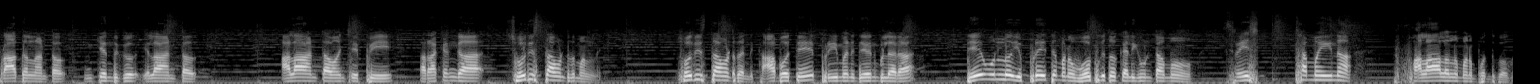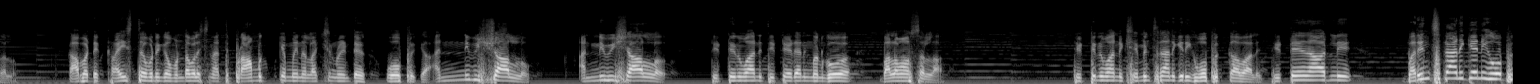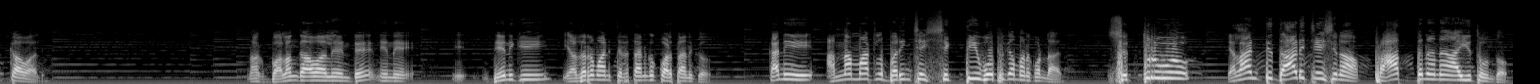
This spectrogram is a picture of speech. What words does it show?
ప్రార్థనలు అంటావు? ఇంకెందుకు ఇలా అంటావు? అలా అంటావు అని చెప్పి రకంగా శోధిస్తూ ఉంటుంది మనల్ని. శోధిస్తూ ఉంటుందండి. కాకపోతే ప్రియమని దేవుని బిళ్ళారా దేవుల్లో ఎప్పుడైతే మనం ఓపికతో కలిగి ఉంటామో శ్రేష్టమైన ఫలాలను మనం పొందుకోగలం. కాబట్టి క్రైస్తవునిగా ఉండవలసిన అతి ప్రాముఖ్యమైన లక్షణం ఏంటంటే ఓపిక. అన్ని విషయాల్లో అన్ని విషయాల్లో తిట్టిన వాడిని తిట్టేయడానికి మనకు బలం అవసరంలా? తిట్టిన వాడిని క్షమించడానికి నీకు ఓపిక కావాలి. తిట్టిన వారిని భరించడానికే నీకు ఓపిక కావాలి. నాకు బలం కావాలి అంటే నేను దేనికి? ఎదరమాని తిడటానికో కొడతానికో. కానీ అన్న మాటలు భరించే శక్తి ఓపిక మనకు ఉండాలి శత్రువు ఎలాంటి దాడి చేసినా ప్రార్థన అనే ఆయుధం ఉందో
